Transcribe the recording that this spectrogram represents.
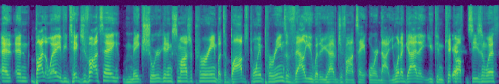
And and by the way, if you take Javonte, make sure you're getting Samaje Perine. But to Bob's point, Perine's a value whether you have Javonte or not. You want a guy that you can kick yeah. off the season with.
